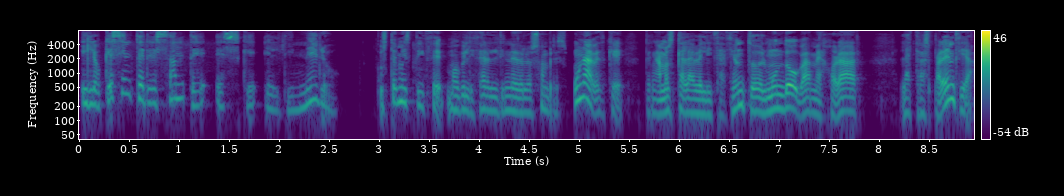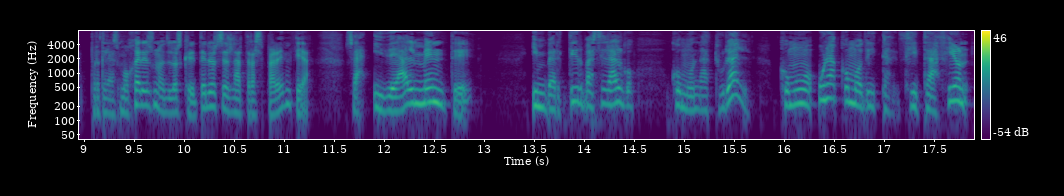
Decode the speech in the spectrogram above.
Y lo que es interesante es que el dinero, usted me dice movilizar el dinero de los hombres. Una vez que tengamos esta labelización, todo el mundo va a mejorar la transparencia, porque las mujeres uno de los criterios es la transparencia. O sea, idealmente invertir va a ser algo como natural, como una comoditación.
